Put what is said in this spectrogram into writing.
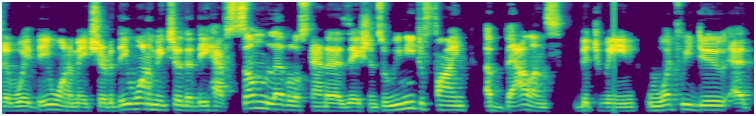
the way they want to make sure. But they want to make sure that they have some level of standardization. So we need to find a balance between what we do at,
